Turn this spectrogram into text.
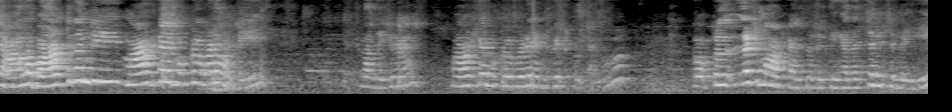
చాలా బాగుంటుందండి మామిడికాయ ముక్కలు కూడా ఉంటాయి. నా దగ్గర మామిడికాయ ముక్కలు కూడా ఎండ పెట్టుకుంటాను. పుల్లటి మామిడికాయలు దొరుకుతాయి కదా చిన్న చిన్నవి.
